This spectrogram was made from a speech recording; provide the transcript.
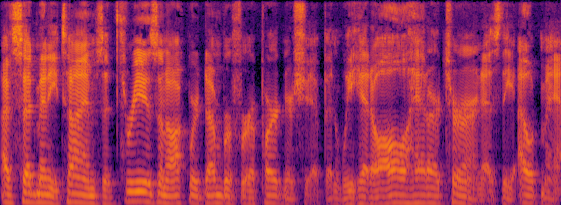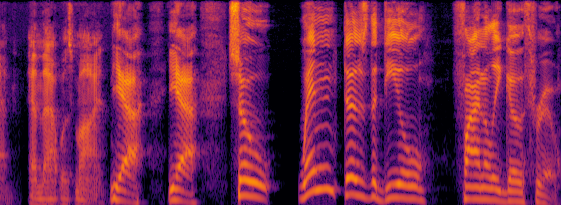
I've said many times that three is an awkward number for a partnership, and we had all had our turn as the outman, and that was mine. Yeah. Yeah. So when does the deal finally go through?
